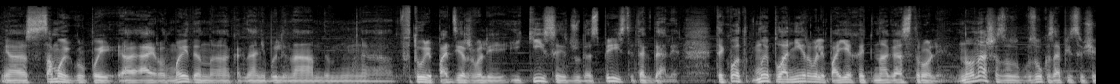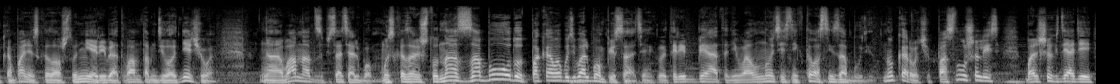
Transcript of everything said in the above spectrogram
э, с самой группой Iron Maiden, когда они были на, в туре, поддерживали и Kiss, и Judas Priest и так далее. Так вот, мы планировали поехать на гастроли. Но наша зву- звукозаписывающая компания сказала, что не, ребят, вам там делать нечего, а, вам надо записать альбом. Мы сказали, что нас забудут, пока мы будем альбом писать. Они говорят, ребята, не волнуйтесь, никто вас не забудет. Ну, короче, послушались больших дядей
